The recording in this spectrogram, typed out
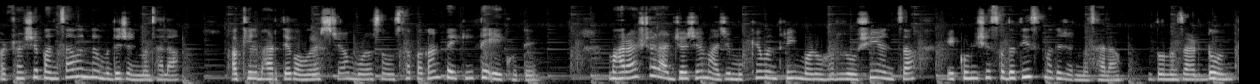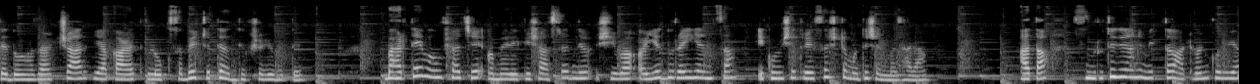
अठराशे पंचावन्नमध्ये जन्म झाला. अखिल भारतीय काँग्रेसच्या मूळ संस्थापकांपैकी ते एक होते. महाराष्ट्र राज्याचे माजी मुख्यमंत्री मनोहर जोशी यांचा एकोणीसशे सदतीसमध्ये जन्म झाला. दोन हजार दोन ते दोन हजार चार या काळात लोकसभेचे ते अध्यक्षही होते. भारतीय वंशाचे अमेरिकी शास्त्रज्ञ शिवा अय्यदुरई यांचा एकोणीसशे त्रेसष्टमध्ये जन्म झाला. आता स्मृतिदिनानिमित्त आठवण करूया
